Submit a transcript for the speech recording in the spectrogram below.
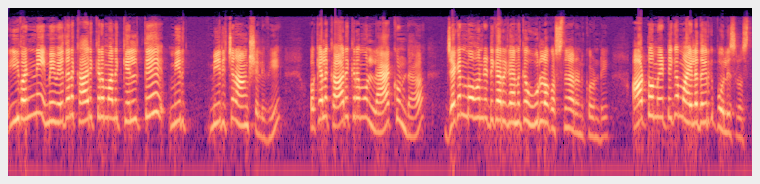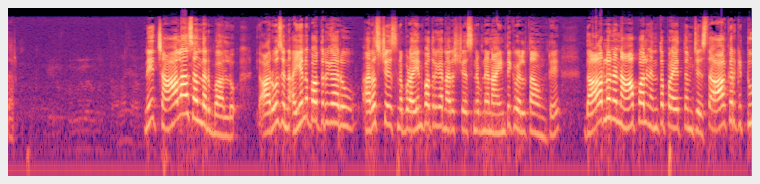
ఇవన్నీ మేము ఏదైనా కార్యక్రమానికి వెళ్తే మీరు మీరు ఇచ్చిన ఆంక్షలు ఇవి. ఒకవేళ కార్యక్రమం లేకుండా జగన్మోహన్ రెడ్డి గారు కనుక ఊర్లోకి వస్తున్నారు అనుకోండి ఆటోమేటిక్గా మా ఇళ్ళ దగ్గరికి పోలీసులు వస్తారు. నేను చాలా సందర్భాల్లో ఆ రోజు అయ్యన్న పాత్ర గారు అరెస్ట్ చేసినప్పుడు అయ్యన్న పాత్ర గారిని అరెస్ట్ చేసినప్పుడు నేను ఆ ఇంటికి వెళ్తా ఉంటే దారిలో నన్ను ఆపాలని ఎంత ప్రయత్నం చేస్తే ఆఖరికి టూ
